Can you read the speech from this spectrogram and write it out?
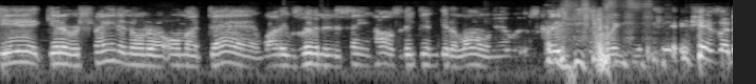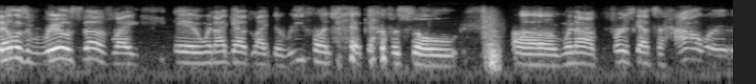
did get a restraining order on my dad while they was living in the same house. They didn't get along. It was, it was crazy. yeah, so that was real stuff. Like, and when I got like the refund check episode, uh, when I first got to Howard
